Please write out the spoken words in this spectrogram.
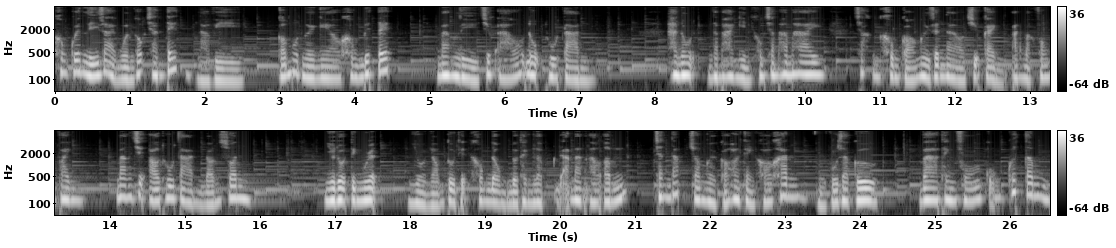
không quên lý giải nguồn gốc chăn tết là vì có một người nghèo không biết tết mang lì chiếc áo độ thu tàn Hà Nội năm 2022 chắc không có người dân nào chịu cảnh ăn mặc phong phanh, mang chiếc áo thu tàn đón xuân. Nhiều đội tình nguyện, nhiều nhóm từ thiện không đồng được thành lập đã mang áo ấm, chăn đắp cho người có hoàn cảnh khó khăn, người vô gia cư. Và thành phố cũng quyết tâm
